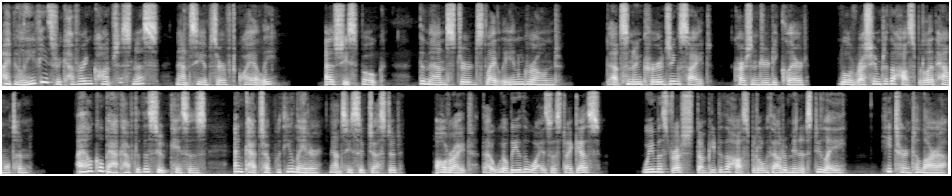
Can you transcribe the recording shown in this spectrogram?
I believe he's recovering consciousness, Nancy observed quietly. As she spoke, the man stirred slightly and groaned. That's an encouraging sight, Carson Drew declared. We'll rush him to the hospital at Hamilton. I'll go back after the suitcases and catch up with you later, Nancy suggested. All right, that will be the wisest, I guess. We must rush Stumpy to the hospital without a minute's delay. He turned to Laura.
